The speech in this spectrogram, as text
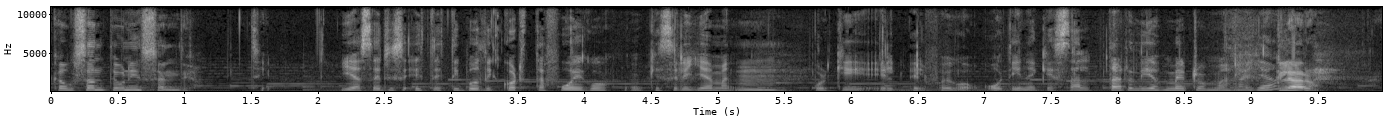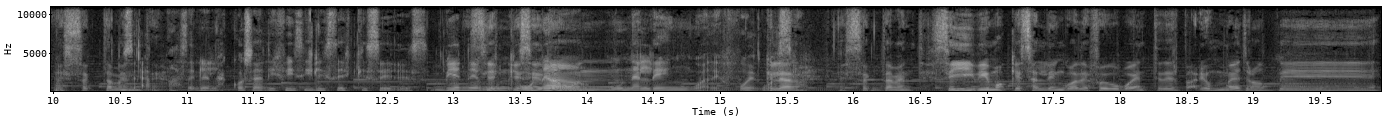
causante de un incendio y hacer este tipo de cortafuegos que se le llaman, mm. porque el, fuego o tiene que saltar 10 metros más allá. Claro, exactamente. hacerle las cosas difíciles es que se viene una, lengua de fuego. Claro, exactamente. Sí, vimos que esas lenguas de fuego pueden tener varios metros de,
